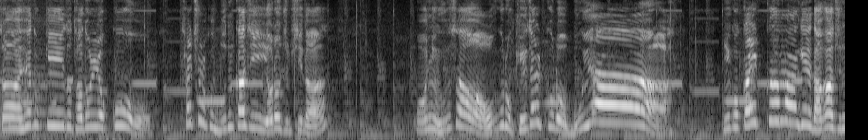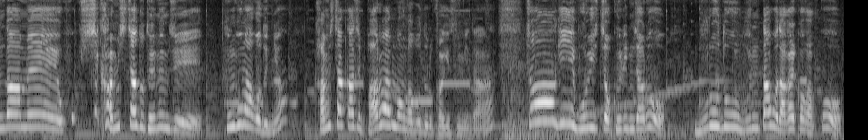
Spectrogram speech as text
자 해독기도 다 돌렸고 탈출구 문까지 열어줍시다. 아니 의사 어그로 개잘 끌어. 뭐야? 이거 깔끔하게 나가준 다음에 혹시 감시자도 되는지 궁금하거든요? 감시자까지 바로 한번 가보도록 하겠습니다. 저기 보이시죠? 그림자로? 무로도 문 따고 나갈 것 같고.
